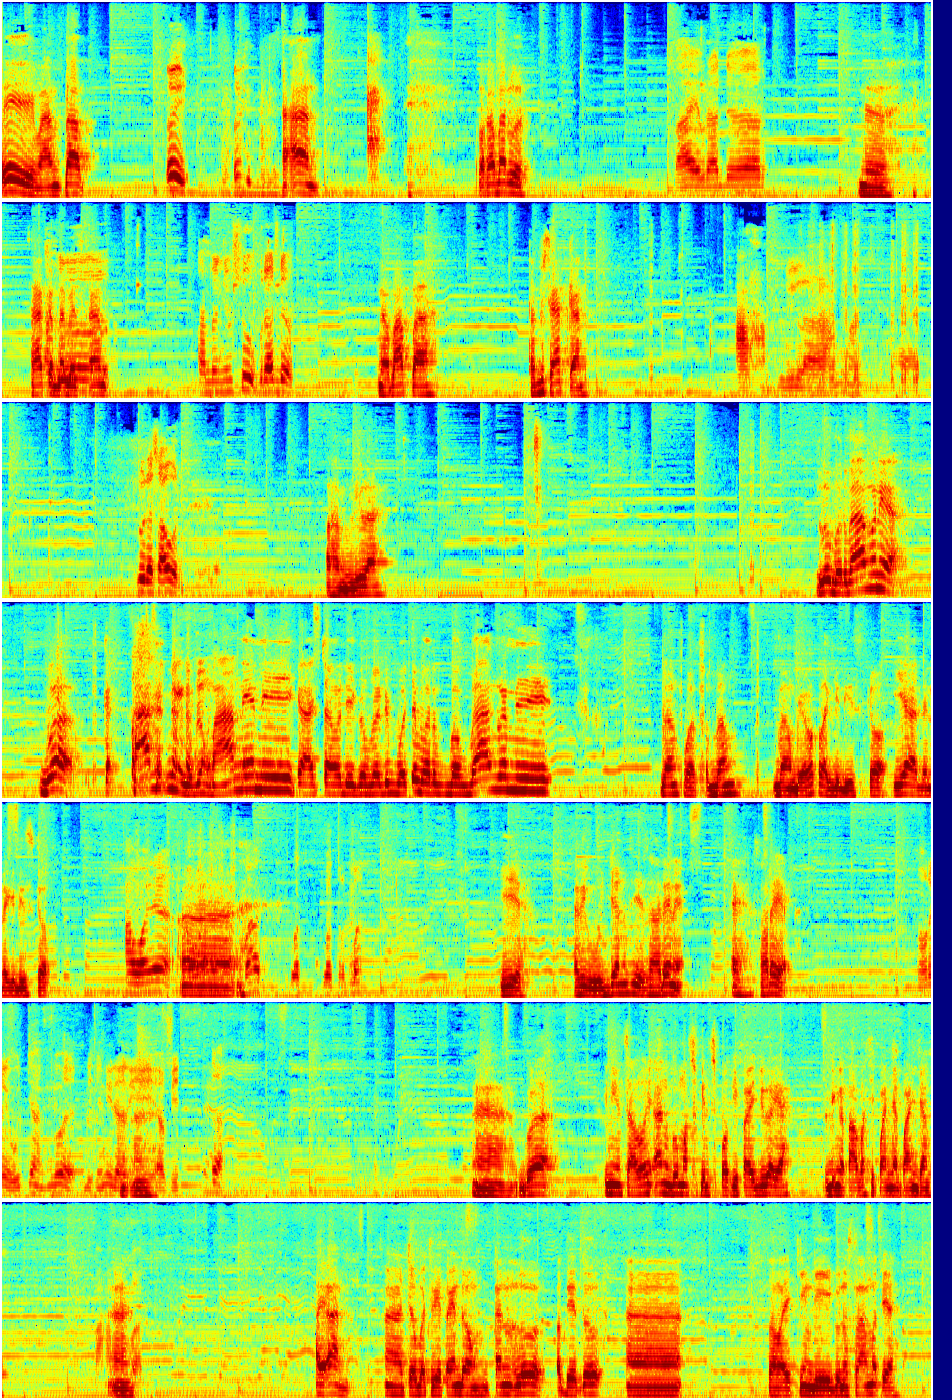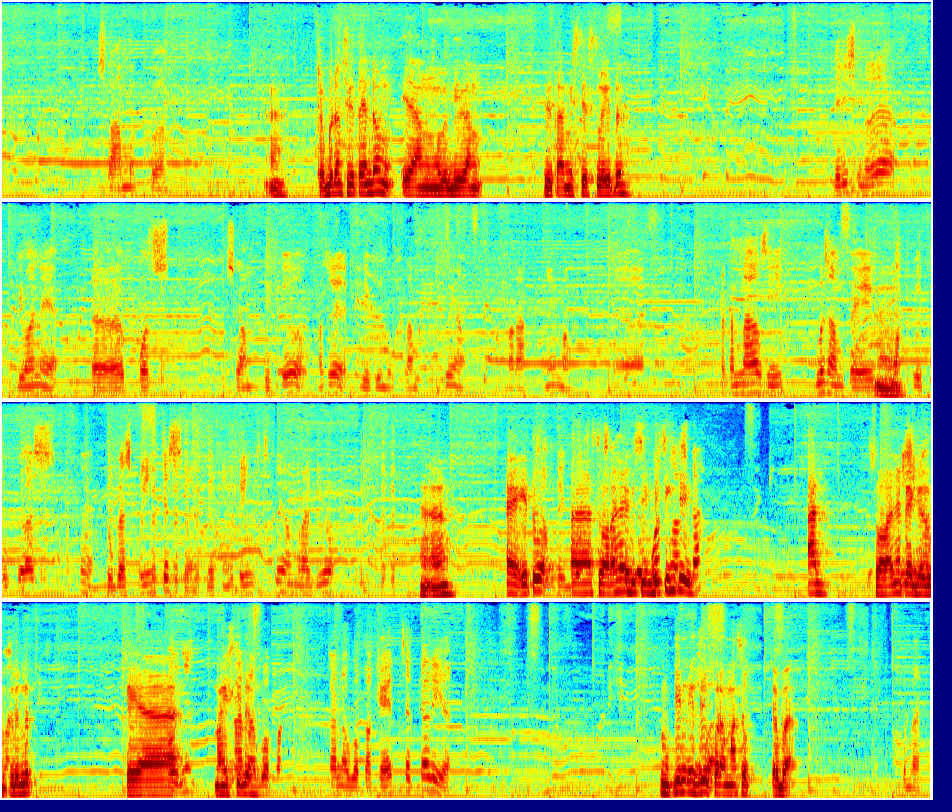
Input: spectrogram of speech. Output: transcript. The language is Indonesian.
Wih, mantap. Hei. Aan. Apa kabar lu? Bye, brother. Nah, sehat kan tapi kan? Sambil nyusu, brother. Nggak apa-apa. Tapi sehat kan? Alhamdulillah, aman. Lu udah sahur? Alhamdulillah. Lu baru bangun ya? Gua ke- panik nih, gue bilang mana nih kacau di gue bilang di bocah baru bangun nih. Bang foto bang, bang bewok lagi disco. Iya dan lagi disco. Awalnya, awalnya Eh. banget buat buat terbang. Iya. Tadi hujan sih seharian ya? Eh sore ya? Sore hujan, gue di sini dari habis enggak. Nah, gue ini insya Allah an gue masukin Spotify juga ya. Jadi nggak apa-apa sih panjang-panjang. Paham, Ah. Bang. Ayo An, eh, coba ceritain dong. Kan lu waktu itu eh hiking di Gunung Slamet ya. Selamat gua. Coba dong ceritain dong yang lu bilang cerita mistis lu itu. Jadi sebenarnya gimana ya? Eh, pos selamat itu, maksudnya di Gunung Selamat itu yang orangnya emang eh, terkenal sih. Gue sampai Hmm. waktu tugas apa ya? Tugas perinces ya, tugas itu yang radio. Heeh. Eh itu eh, suaranya bising-bising sih. An, suaranya kayak Bising garut gerendut. Kayak noise gitu. karena gua karena gua pakai headset kali ya Mungkin itu Coba. kurang masuk. Coba. teman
